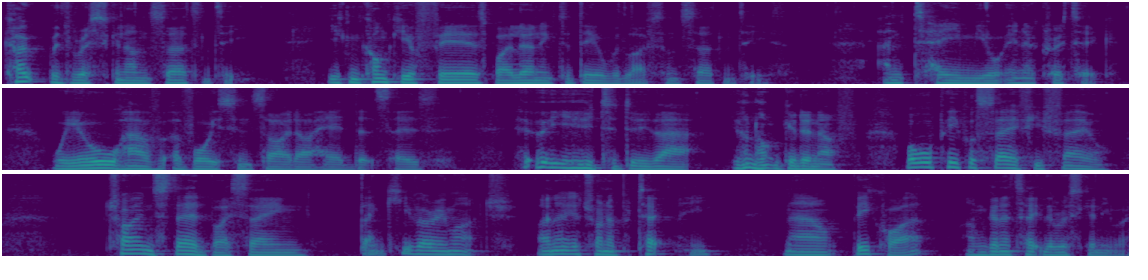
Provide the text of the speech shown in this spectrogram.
Cope with risk and uncertainty. You can conquer your fears by learning to deal with life's uncertainties and tame your inner critic. We all have a voice inside our head that says, Who are you to do that? You're not good enough. What will people say if you fail? Try instead by saying, Thank you very much. I know you're trying to protect me. Now be quiet. I'm going to take the risk anyway.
